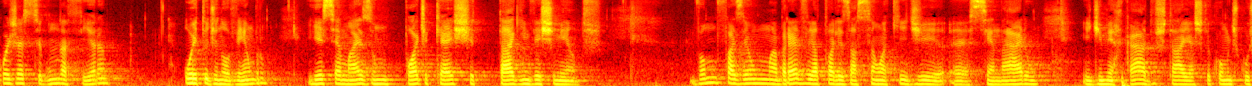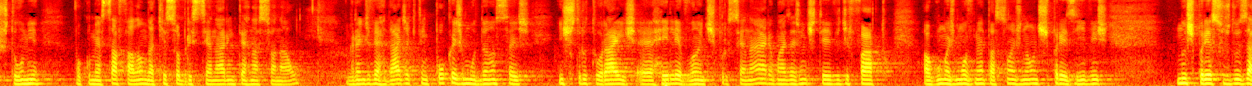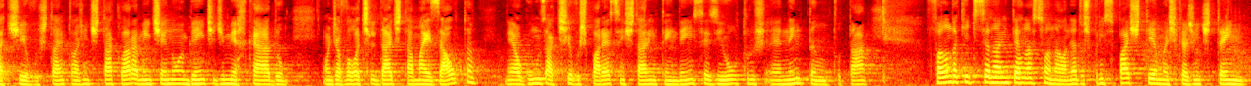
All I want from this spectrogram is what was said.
Hoje é segunda-feira, 8 de novembro, e esse é mais um podcast Tag Investimentos. Vamos fazer uma breve atualização aqui de é, cenário e de mercados, tá? E acho que, como de costume, vou começar falando aqui sobre cenário internacional. A grande verdade é que tem poucas mudanças estruturais é, relevantes para o cenário, mas a gente teve de fato algumas movimentações não desprezíveis nos preços dos ativos, tá? Então a gente está claramente em um ambiente de mercado onde a volatilidade está mais alta, né? Alguns ativos parecem estar em tendências e outros é, nem tanto, tá? Falando aqui de cenário internacional, né? Dos principais temas que a gente tem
